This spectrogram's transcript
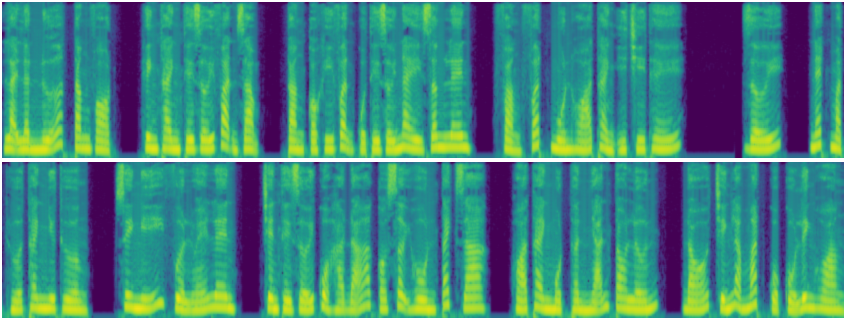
lại lần nữa tăng vọt, hình thành thế giới vạn dặm, càng có khí vận của thế giới này dâng lên, phảng phất muốn hóa thành ý chí thế. Giới, nét mặt hứa thanh như thường, suy nghĩ vừa lóe lên, trên thế giới của Hà đã có sợi hồn tách ra, hóa thành một thần nhãn to lớn, đó chính là mắt của cổ linh hoàng,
